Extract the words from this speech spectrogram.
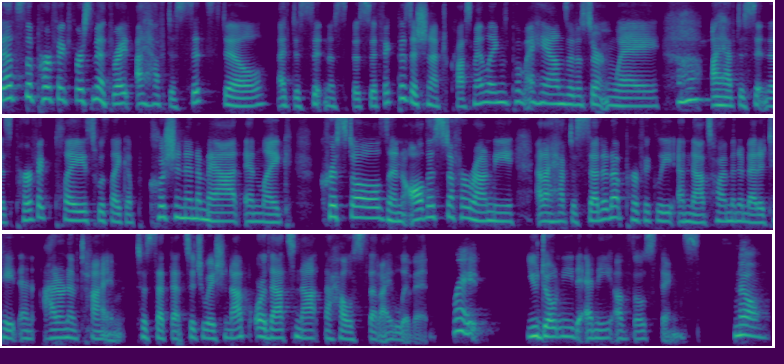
that's the perfect for Smith, right? I have to sit still. I have to sit in a specific position. I have to cross my legs and put my hands in a certain way. Uh-huh. I have to sit in this perfect place with like a cushion and a mat and like crystals and all this stuff around me. And I have to set it up perfectly. And that's how I'm going to meditate. And I don't have time to set that situation up, or that's not the house that I live in. Right. You don't need any of those things. No,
